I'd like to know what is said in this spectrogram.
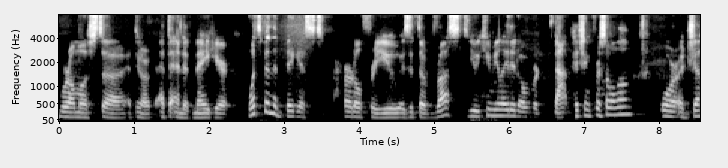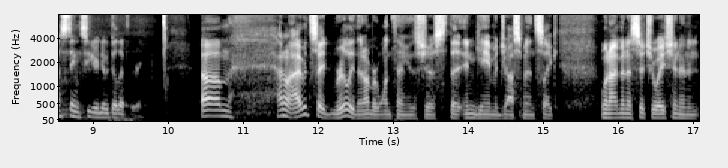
we're almost uh, at, the, at the end of May here. What's been the biggest hurdle for you? Is it the rust you accumulated over not pitching for so long, or adjusting to your new delivery? Um, I don't know. I would say really the number one thing is just the in-game adjustments. Like when I'm in a situation and an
